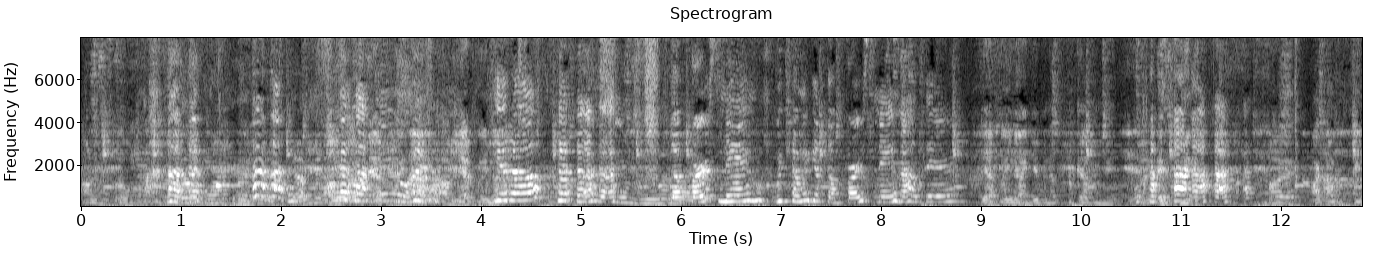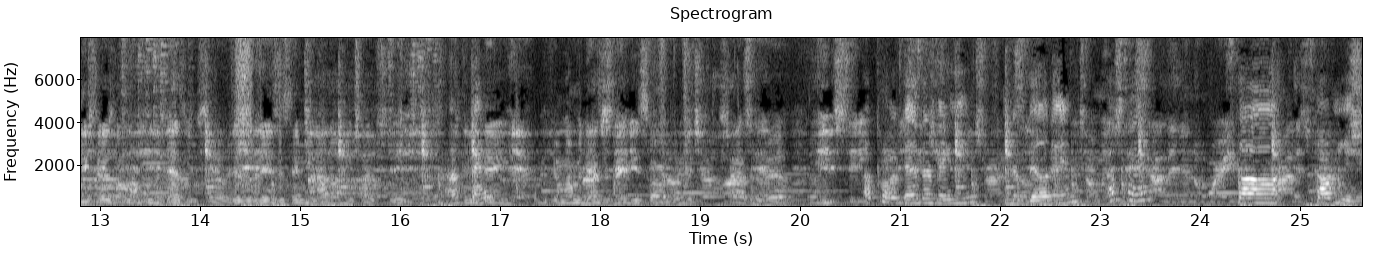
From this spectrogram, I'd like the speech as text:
I'm just broke. I'm, I'm definitely not. You know, the first name. Can we get the first name out there? Definitely not giving up the government. But, but I come from Phoenix, Arizona. I'm from the desert, so it is what it is. This in me, not on me type shit. So at the end of the Okay. day, you feel me? I'm a desert baby. It's all good. Shout out to the Bell. Feel me? Okay, Desert Baby in the building. Okay. So tell me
